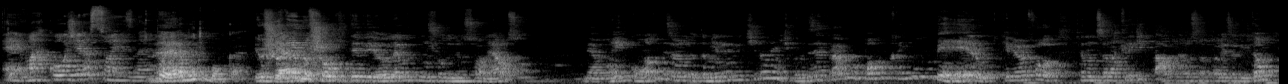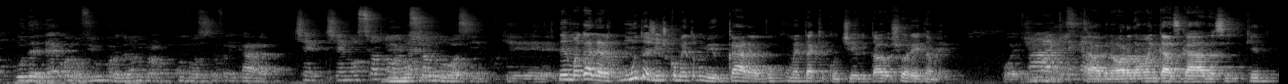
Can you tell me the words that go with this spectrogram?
É, marcou gerações, né? Pô, era muito bom, cara. Eu chorei no show que teve, eu lembro no show do Nilson Nelson, minha mãe conta, mas eu, eu também lembro nitidamente. Quando eles entraram no palco, eu caí num berreiro, porque minha mãe falou, você não, você não acreditava que Nelson apareceu ali. Então, o Dedé, quando eu vi o programa pra- com você, eu falei, cara, Te, te emocionou, me né? emocionou, assim, porque, Tem uma galera, muita gente comenta comigo, cara, eu vou comentar aqui contigo e tal, eu chorei também. pô, é Ah, que demais, legal. Sabe, na hora dar uma engasgada, assim, porque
